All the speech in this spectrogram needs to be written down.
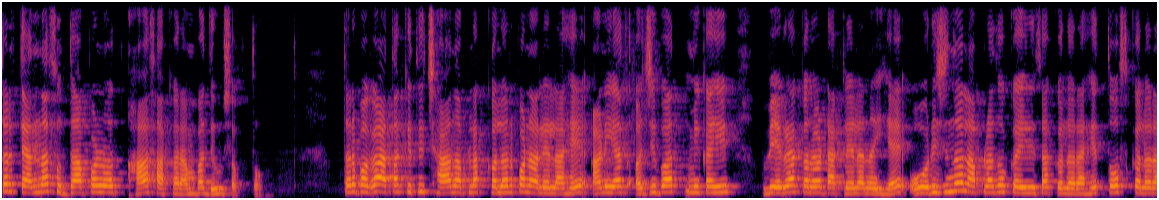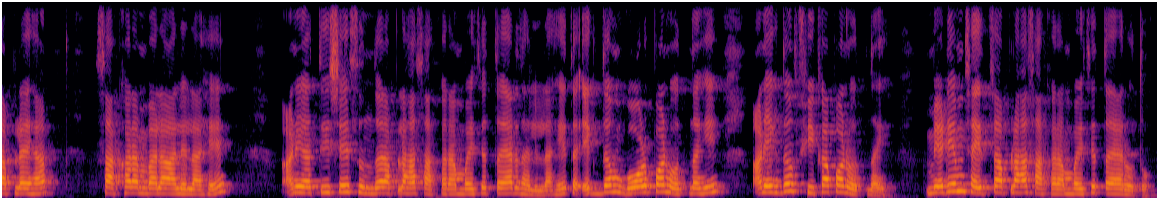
तर त्यांनासुद्धा आपण हा साखर आंबा देऊ शकतो. तर बघा आता किती छान आपला कलर पण आलेला आहे. आणि यात अजिबात मी काही वेगळा कलर टाकलेला नाही आहे ओरिजिनल आपला जो कैरीचा कलर आहे तोच कलर आपल्या ह्या साखर आंब्याला आलेला आहे. आणि अतिशय सुंदर आपला हा साखर आंबा इथे तयार झालेला आहे. तर एकदम गोड पण होत नाही आणि एकदम फिका पण होत नाही. मीडियम साईजचा आपला हा साखर आंबा इथे तयार होतो.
